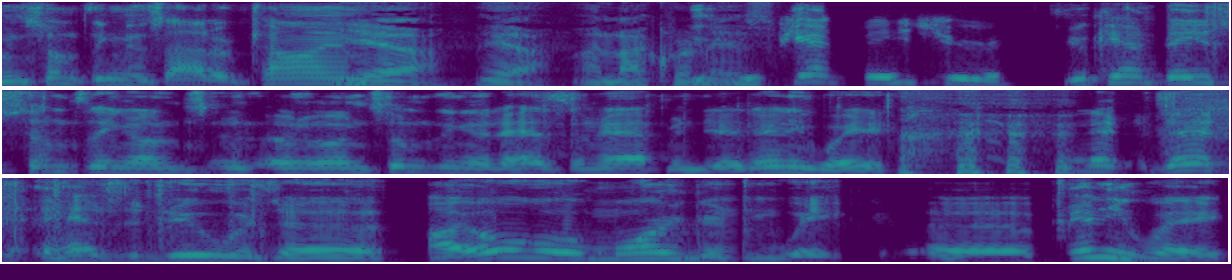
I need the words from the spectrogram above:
when something is out of time? Yeah, yeah. You, you Anachronism. can't base your you can't base something on on something that hasn't happened yet. Anyway, that, that has to do with uh, Iolo Morganwg. Uh, anyway,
